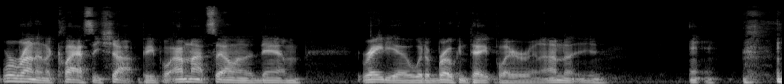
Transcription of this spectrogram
we're running a classy shop, people. I'm not selling a damn radio with a broken tape player it. I'm not. Uh-uh.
